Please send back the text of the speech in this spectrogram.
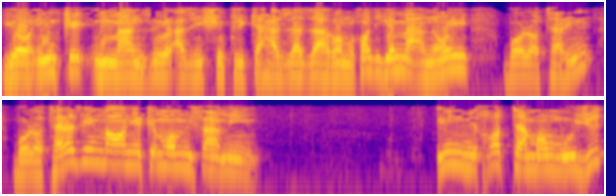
یا اینکه منظور از این شکری که حضرت زهرا می‌خواد دیگه معنای بالاترین بالاتر از این معانی که ما می‌فهمیم. این می‌خواد تمام وجود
